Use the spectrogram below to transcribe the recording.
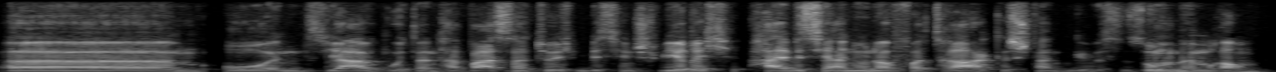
Ähm, und ja, gut, dann war es natürlich ein bisschen schwierig. Halbes Jahr nur noch Vertrag, es standen gewisse Summen im Raum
